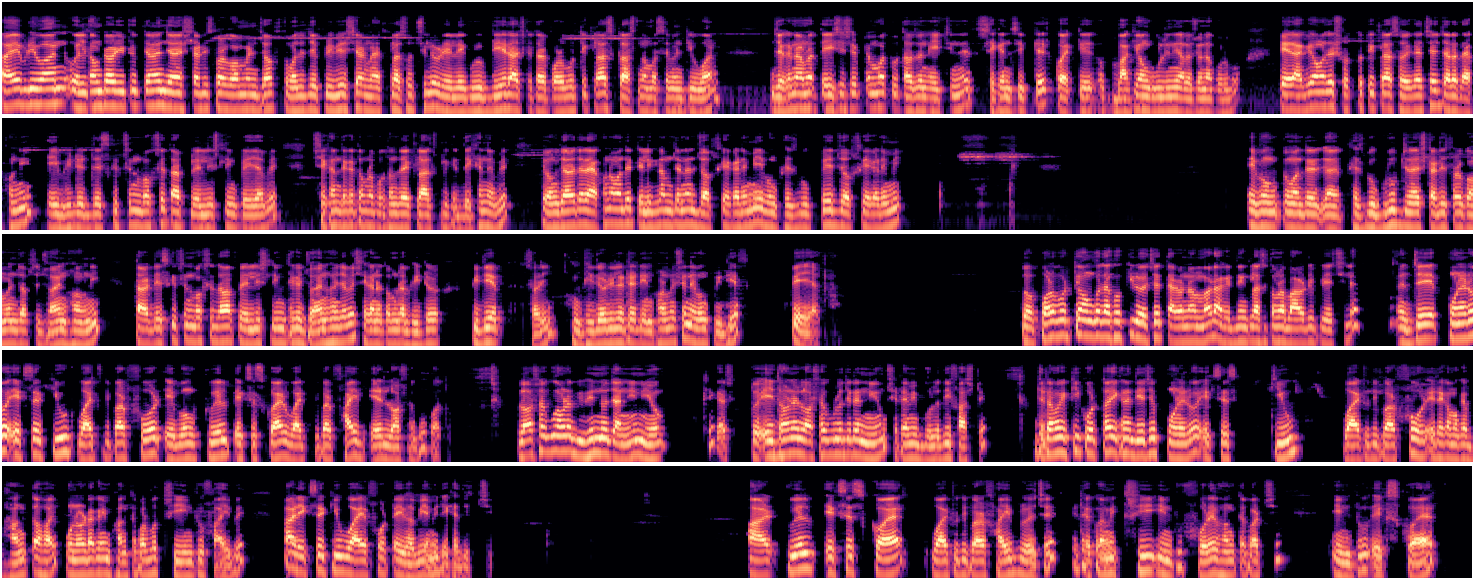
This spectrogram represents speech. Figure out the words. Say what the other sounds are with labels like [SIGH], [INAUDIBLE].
Hi everyone welcome to our YouTube channel general studies for government jobs তোমাদের যে previous year math class হচ্ছিল railway group D এর, আজকে তার পরবর্তী class class number seventy one যেখানে আমরা তেইশে সেপ্টেম্বর টু থাউজেন্ড এইটিনের সেকেন্ড শিফটের কয়েকটি বাকি অঙ্কগুলি নিয়ে আলোচনা করব। এর আগে আমাদের সত্তরটি ক্লাস হয়ে গেছে, যারা দেখোনি, এই ভিডিওর ডেসক্রিপশন বক্সে তার প্লেলিস্ট লিঙ্ক পেয়ে যাবে। সেখান থেকে তোমরা প্রথম থেকে ক্লাসগুলিকে দেখে নেবে। এবং যারা যারা এখন আমাদের টেলিগ্রাম চ্যানেল জবস একাডেমি এবং ফেসবুক পেজ জবস একাডেমি এবং তোমাদের Facebook group general studies for government জবসে join হওনি, তার ডিসক্রিপশন বক্সে দেওয়া প্লেলিস্ট লিঙ্ক থেকে জয়েন হয়ে যাবে, সেখানে তোমরা video PDF sorry video related information এবং পিডিএফ পেয়ে যাবে। তো পরবর্তী অঙ্ক দেখো কি রয়েছে, তেরো নম্বর, আগের দিন ক্লাসে তোমরা বারোটি পেয়েছিলে, যে পনেরো এক্সের কিউব ওয়াই টু ফোর এবং twelve X square Y to five এর লসাগু কত? লসাগু আমরা বিভিন্ন জানি, নিয়ম, ঠিক আছে? তো এই ধরনের লসাগুলো যেটা নিয়ম, সেটা আমি বলে দিই ফার্স্টে যেটা আমাকে কি করতে হয়, এখানে দিয়েছে পনেরো X S cube Y to the power four এটাকে আমাকে ভাঙতে হয়। পনেরোটাকে আমি ভাঙতে পারব থ্রি ইন্টু ফাইভে আর এক্সের কিউব ওয়াই ফোরটা এইভাবেই আমি রেখে দিচ্ছি। আর twelve X square Y to the power five রয়েছে এটাকে আমি থ্রি ইন্টু ফোরে ভাঙতে পারছি into X square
